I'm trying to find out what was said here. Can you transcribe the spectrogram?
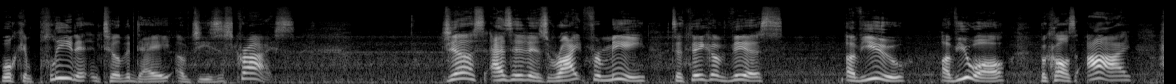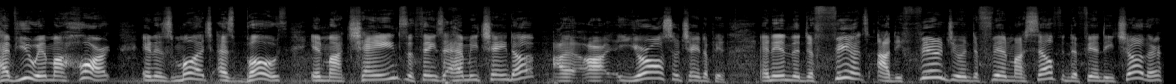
will complete it until the day of Jesus Christ. Just as it is right for me to think of this, of you, of you all, because I have you in my heart, in as much as both in my chains, the things that have me chained up, I, I, you're also chained up in. And in the defense, I defend you and defend myself and defend each other.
